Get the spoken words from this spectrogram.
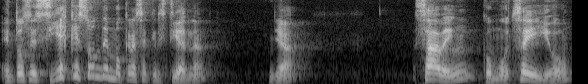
Entonces, si es que son democracia cristiana, ¿ya? Saben, como sé yo,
